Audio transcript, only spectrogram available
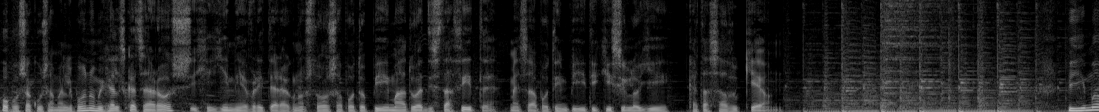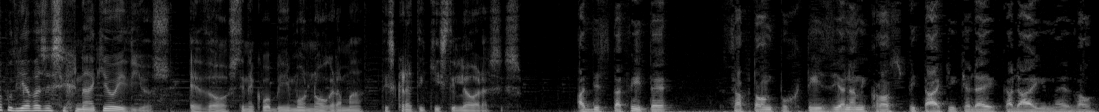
Όπως ακούσαμε λοιπόν, ο Μιχάλης Κατσαρός είχε γίνει ευρύτερα γνωστός από το ποίημά του «Αντισταθείτε» μέσα από την ποιητική συλλογή «Κατασαδουκαίων». Ποίημα που διάβαζε συχνά και ο ίδιος, εδώ στην εκπομπή «Μονόγραμμα» της κρατικής τηλεόρασης. Αντισταθείτε σε αυτόν που χτίζει ένα μικρό σπιτάκι και λέει «Καλά είμαι εδώ».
